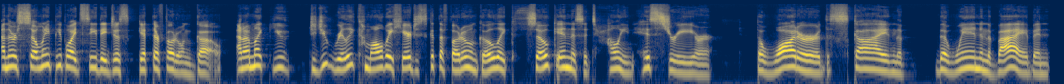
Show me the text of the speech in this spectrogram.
And there's so many people I'd see, they just get their photo and go. And I'm like, you did you really come all the way here just get the photo and go? Like soak in this Italian history or the water, the sky, and the the wind and the vibe. And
